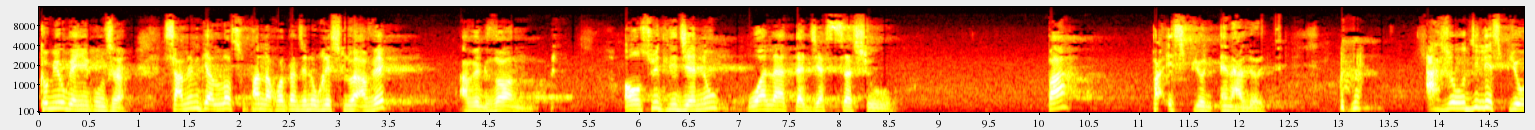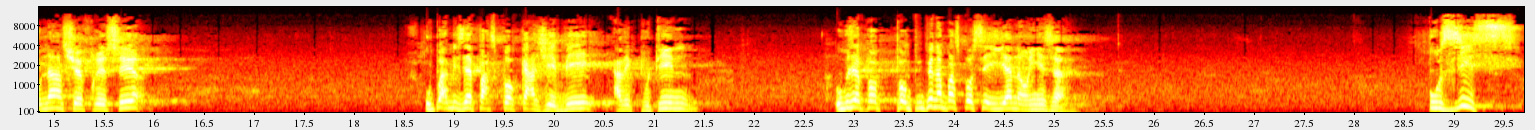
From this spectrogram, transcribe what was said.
Comment vous gagnez comme ça? Ça même qu'Allah subhanahu wa ta'ala nous reste avec, avec. Ensuite, il dit nous, wala tajassasu. Pas, pas espionner un à l'autre. Aujourd'hui, l'espionnage, et sœurs, ou pas besoin passeport KGB avec Poutine, ou pas, pas, passeport CIA, non, rien ça. Ou 10,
